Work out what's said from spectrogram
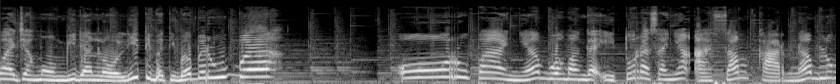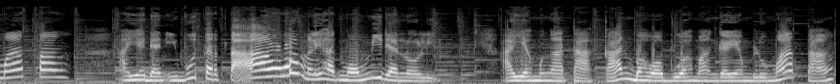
Wajah Mombi dan Loli tiba-tiba berubah. Oh, rupanya buah mangga itu rasanya asam karena belum matang. Ayah dan ibu tertawa melihat Mombi dan Loli. Ayah mengatakan bahwa buah mangga yang belum matang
